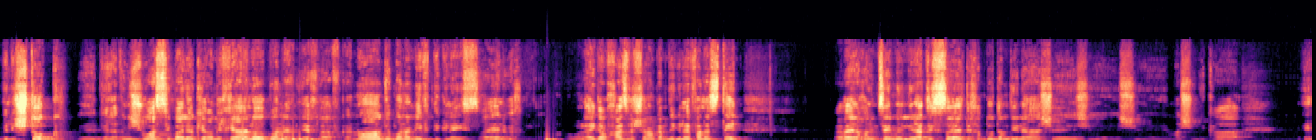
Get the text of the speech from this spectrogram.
ולשתוק ולהבין שהוא הסיבה ליוקר המחיה, לא, בוא נלך להפגנות ובוא נניף דגלי ישראל, ואולי גם חס ושלום גם דגלי פלסטין. חבר'ה, אנחנו נמצאים במדינת ישראל, תכבדו את המדינה, ש, ש, ש, מה שנקרא, אה,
